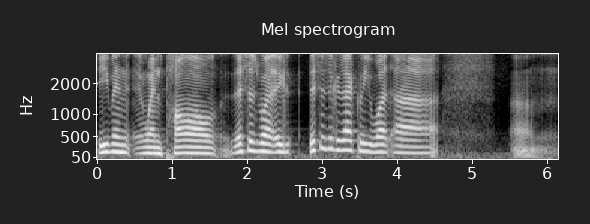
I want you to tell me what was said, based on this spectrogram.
even when Paul. This is what. This is exactly what. Uh, um,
